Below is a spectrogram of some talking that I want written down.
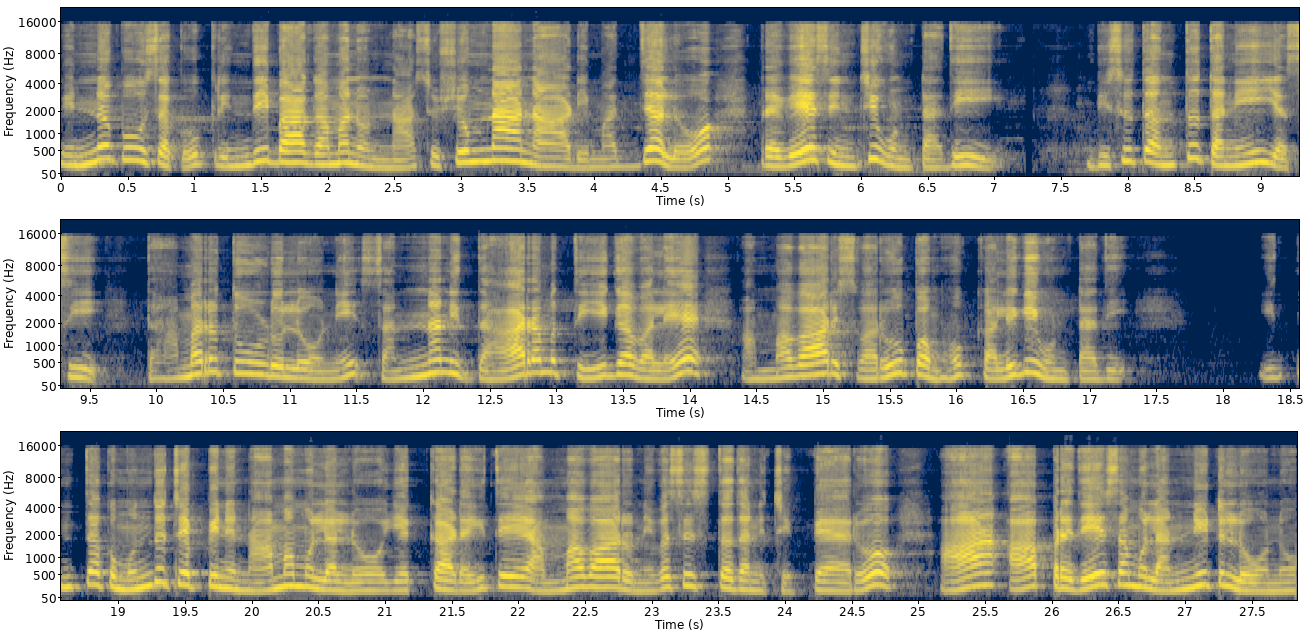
వెన్నుపూసకు క్రింది భాగమనున్న సుషుమ్నా నాడి మధ్యలో ప్రవేశించి ఉంటది. బిసుతంతు తనీయసి తామరతూడులోని సన్నని దారము తీగ వలె అమ్మవారి స్వరూపము కలిగి ఉంటుంది. ఇంతకు ముందు చెప్పిన నామములలో ఎక్కడైతే అమ్మవారు నివసిస్తుందని చెప్పారో ఆ ఆ ప్రదేశములన్నిటిలోనూ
